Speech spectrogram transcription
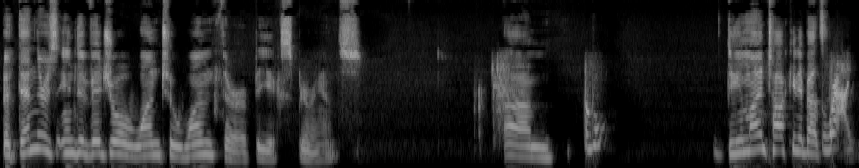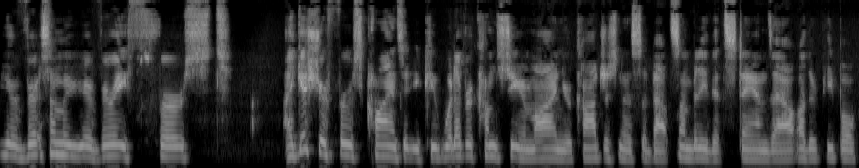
but then there's individual one to one therapy experience. Um, do you mind talking about some, right. of your some of your very first I guess your first clients that you could whatever comes to your mind, your consciousness about somebody that stands out, other people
